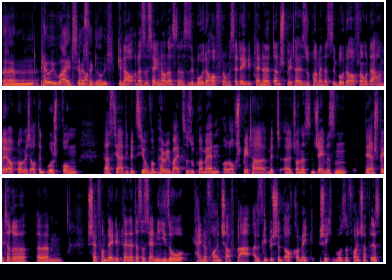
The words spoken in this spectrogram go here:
Ähm, äh, Perry White genau, heißt er, glaube ich. Genau, und das ist ja genau das, ne? Das Symbol der Hoffnung ist der Daily Planet, dann später ist Superman das Symbol der Hoffnung und da haben wir ja auch, glaube ich, auch den Ursprung, dass ja die Beziehung von Perry White zu Superman und auch später mit äh, Jonathan Jameson der spätere ähm, Chef vom Daily Planet, dass das ja nie so keine Freundschaft war. Also es gibt bestimmt auch Comic-Geschichten, wo es eine Freundschaft ist.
